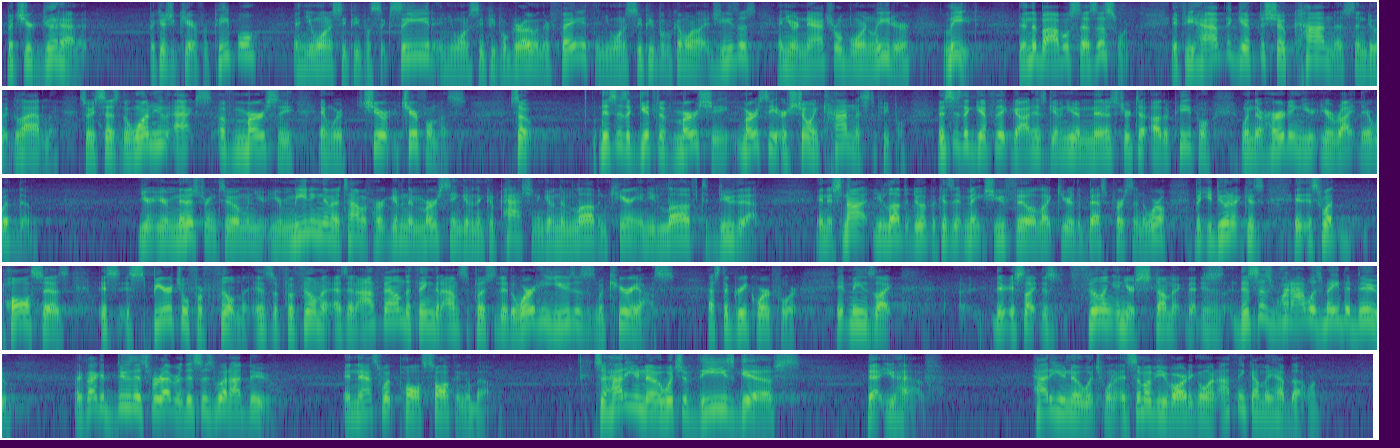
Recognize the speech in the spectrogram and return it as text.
But you're good at it because you care for people and you want to see people succeed and you want to see people grow in their faith and you want to see people become more like Jesus and you're a natural born leader, lead. Then the Bible says this one if you have the gift to show kindness, then do it gladly. So he says, the one who acts of mercy and with cheer, cheerfulness. So this is a gift of mercy, mercy or showing kindness to people. This is the gift that God has given you to minister to other people. When they're hurting, you're right there with them. You're, you're ministering to them, and you, you're meeting them in a time of hurt, giving them mercy and giving them compassion and giving them love and caring, and you love to do that. And it's not you love to do it because it makes you feel like you're the best person in the world, but you're doing it because it's what Paul says it's, it's, spiritual fulfillment. It's a fulfillment, as in, I found the thing that I'm supposed to do. The word he uses is makarios. That's the Greek word for it. It means like, it's like this filling in your stomach that is, this is what I was made to do. Like if I could do this forever, this is what I do. And that's what Paul's talking about. So, how do you know which of these gifts that you have? How do you know which one? And some of you have already going, I think I may have that one.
